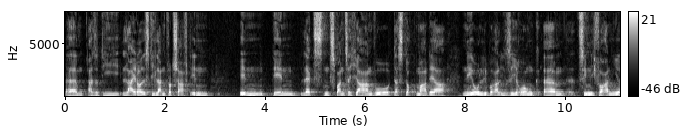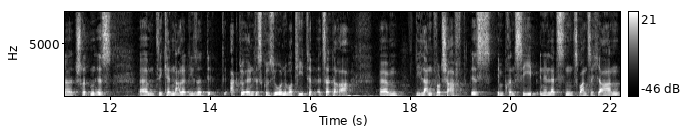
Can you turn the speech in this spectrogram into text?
Ähm, also die, leider ist die Landwirtschaft in, in den letzten 20 Jahren, wo das Dogma der Neoliberalisierung ähm, ziemlich vorangeschritten ist. Ähm, Sie kennen alle diese aktuellen Diskussionen über TTIP etc. Ähm, die Landwirtschaft ist im Prinzip in den letzten 20 Jahren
